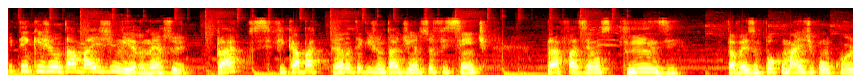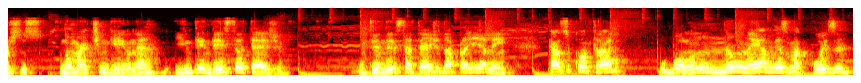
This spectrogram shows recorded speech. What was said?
E tem que juntar mais dinheiro, né? Para ficar bacana, tem que juntar dinheiro suficiente para fazer uns 15, talvez um pouco mais de concursos no martingale, né? E entender estratégia. Entender estratégia dá para ir além. Caso contrário, o bolão não é a mesma coisa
